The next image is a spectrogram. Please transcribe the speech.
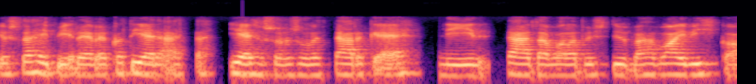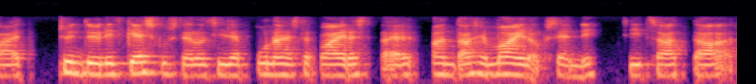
jos lähipiirejä vaikka tiedä, että Jeesus on sulle tärkeä, niin tällä tavalla pystyy vähän vaivihkaa, että syntyy niitä keskusteluita siitä punaisesta paidasta tai antaa sen mainoksen, niin siitä saattaa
